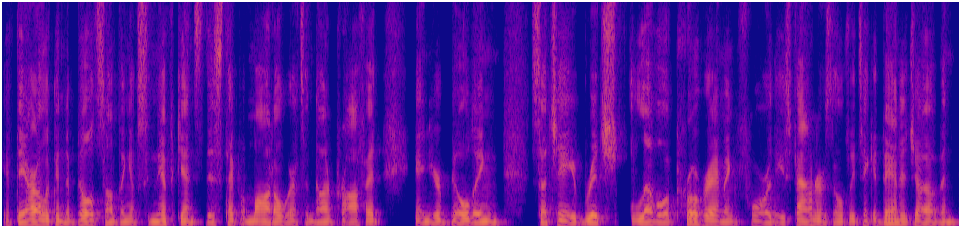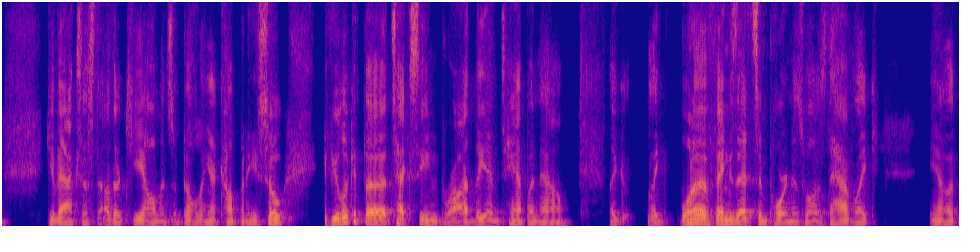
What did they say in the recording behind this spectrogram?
if they are looking to build something of significance, this type of model where it's a nonprofit and you're building such a rich level of programming for these founders to hopefully take advantage of and give access to other key elements of building a company. So if you look at the tech scene broadly in Tampa now, like like one of the things that's important as well is to have like, you know,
